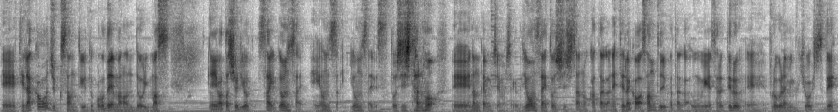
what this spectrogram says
えー、寺川塾さんというところで学んでおります。えー、私より4歳、4歳、4歳、4歳です。年下の、えー、何回も言っちゃいましたけど、4歳年下の方がね、寺川さんという方が運営されてる、えー、プログラミング教室で、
